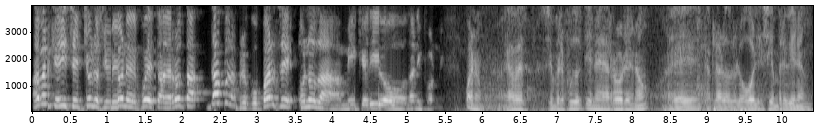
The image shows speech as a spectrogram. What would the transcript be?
A ver qué dice el Cholo Simeone después de esta derrota. ¿Da para preocuparse o no da, mi querido Dani Forni? Bueno, a ver, siempre el fútbol tiene errores, ¿no? Eh, está claro que los goles siempre vienen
